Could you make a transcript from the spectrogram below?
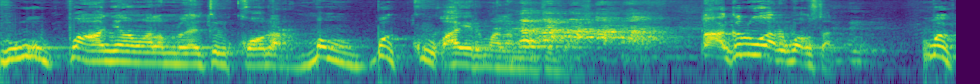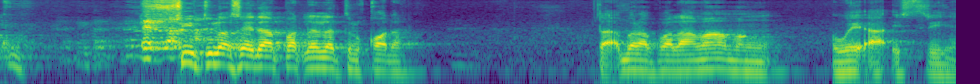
Rupanya malam Lailatul Qadar membeku air malam itu. Gak keluar Pak Ustaz. Beku. Situlah saya dapat Lailatul Qadar. Tak berapa lama meng WA istrinya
